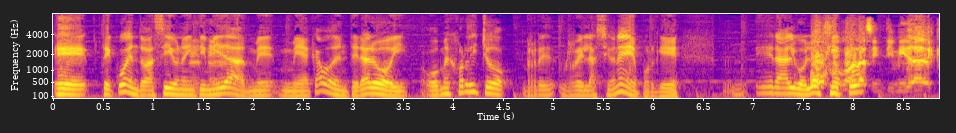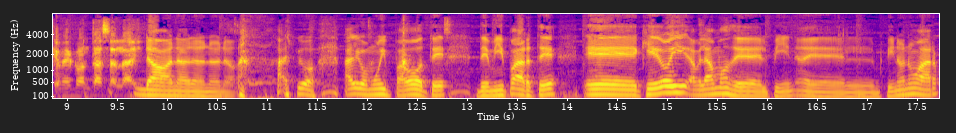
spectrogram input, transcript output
Eh, te cuento así una intimidad, me, me acabo de enterar hoy, o mejor dicho, re- relacioné, porque era algo lógico. con las intimidades que me contás al aire. No, no, no, no, no. algo, algo muy pavote de mi parte. eh, que hoy hablamos del pin- el Pinot Noir,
